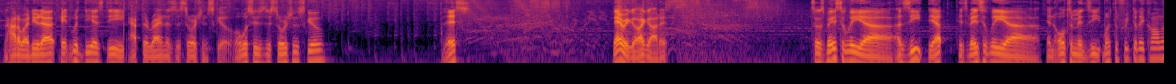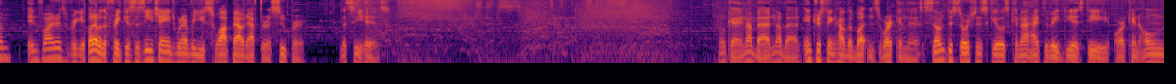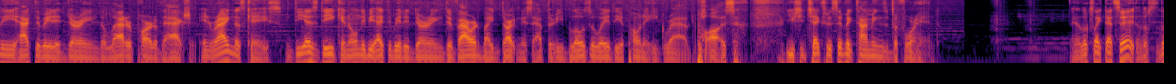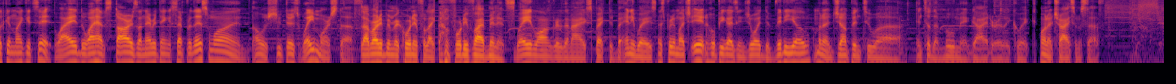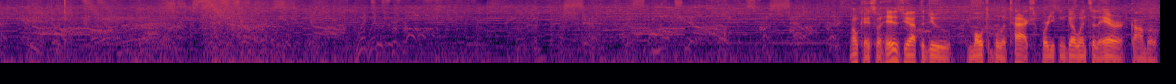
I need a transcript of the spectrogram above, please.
Now how do I do that? Hit with DSD after Ragna's distortion skill. What was his distortion skill? This? There we go, I got it. So it's basically uh, a Z. Yep, it's basically uh, an ultimate Z. What the freak do they call him in fighters? I forget. Whatever the freak. It's a Z change whenever you swap out after a super. Let's see his. Okay, not bad, not bad. Interesting how the buttons work in this. Some distortion skills cannot activate DSD or can only activate it during the latter part of the action. In Ragna's case, DSD can only be activated during Devoured by Darkness after he blows away the opponent he grabbed. Pause. you should check specific timings beforehand. And it looks like that's it. It looks looking like it's it. Why do I have stars on everything except for this one? Oh shoot, there's way more stuff. I've already been recording for like 45 minutes. Way longer than I expected. But anyways, that's pretty much it. Hope you guys enjoyed the video. I'm gonna jump into uh into the movement guide really quick. I wanna try some stuff. Okay, so his you have to do multiple attacks before you can go into the air combo.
